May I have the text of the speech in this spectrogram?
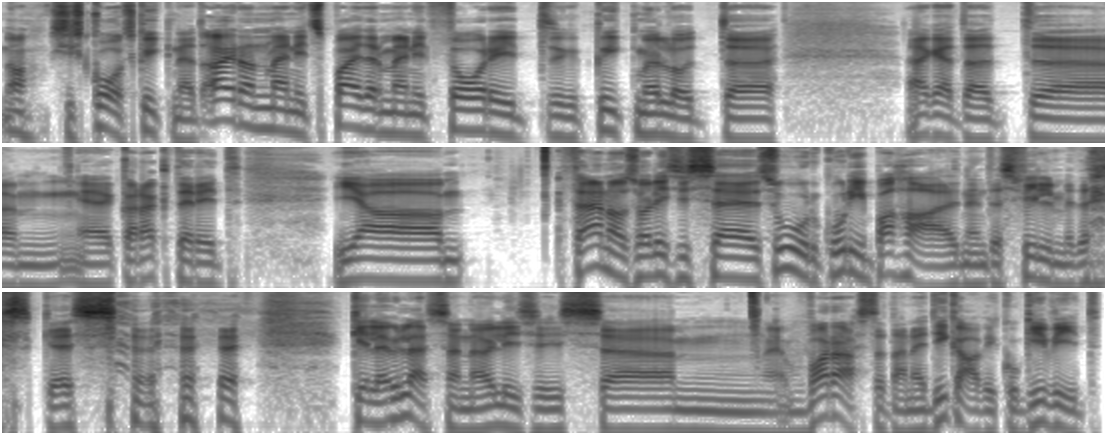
noh, siis koos kõik need Ironmanid, Spider-manid, Thorid, kõik möllud äh, ägedad äh, karakterid ja Thanos oli siis see suur kuri paha nendes filmides, kes kelle ülesanne oli siis ähm, varastada need igavikukivid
